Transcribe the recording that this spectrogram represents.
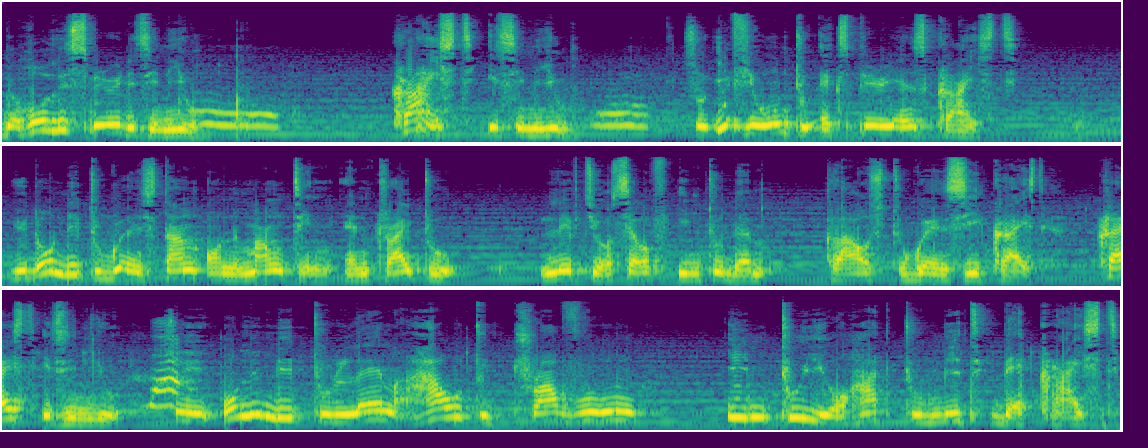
The Holy Spirit is in you, Christ is in you. So if you want to experience Christ, you don't need to go and stand on the mountain and try to lift yourself into the clouds to go and see Christ. Christ is in you. So you only need to learn how to travel into your heart to meet the Christ.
